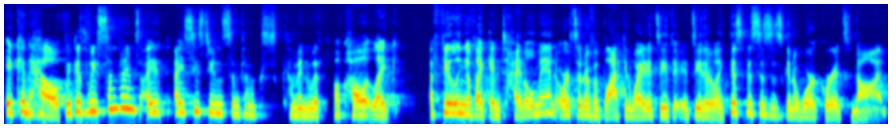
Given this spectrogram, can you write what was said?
It can help because we sometimes, I, I see students sometimes come in with, I'll call it like a feeling of like entitlement or sort of a black and white. It's either, it's either like this business is going to work or it's not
